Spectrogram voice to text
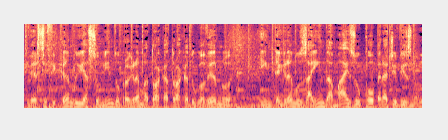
Diversificando e assumindo o programa Troca-Troca do governo, integramos ainda mais o cooperativismo.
